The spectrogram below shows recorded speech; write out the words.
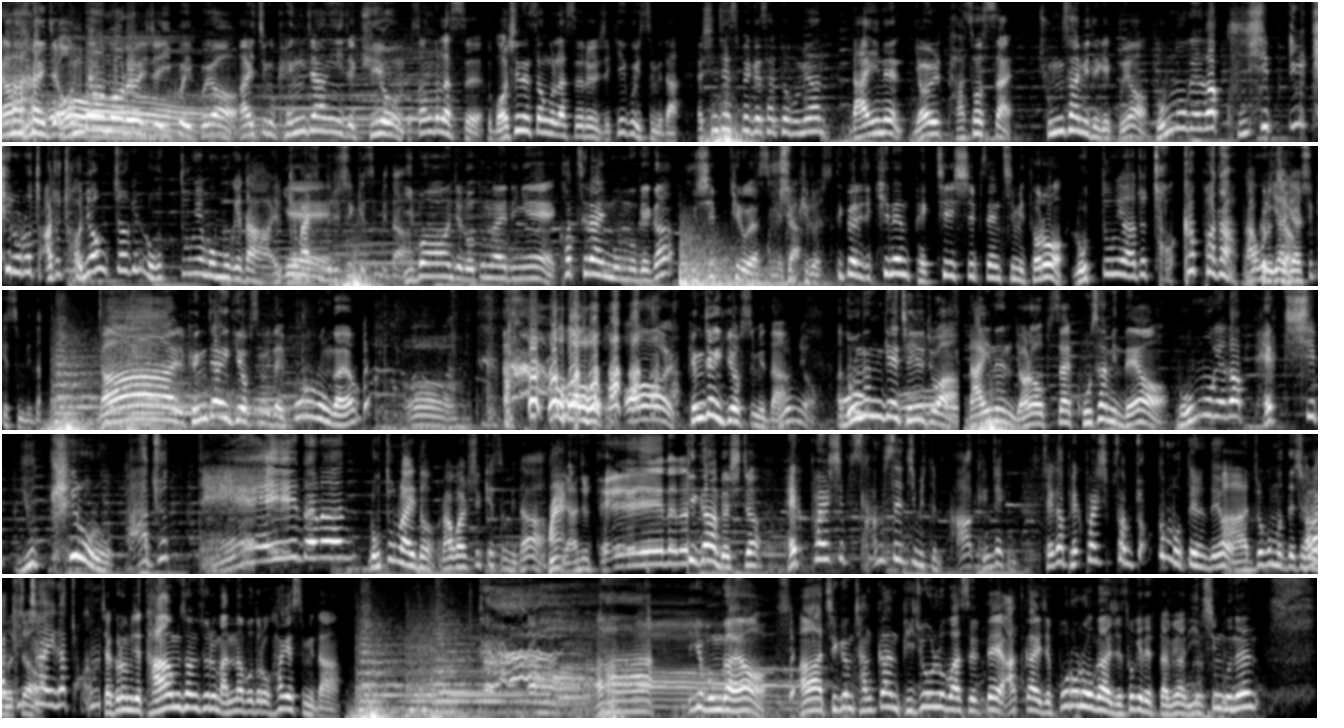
아 이제 오. 언더아머를 이제 입고 있고요. 아 이 친구 굉장히 이제 귀여운 또 선글라스, 또 멋있는 선글라스를 이제 끼고 있습니다. 신체 스펙을 살펴보면 나이는 15살, 중3이 되겠고요. 몸무게가 91kg로 아주 전형적인 로뚱의 몸무게다 이렇게 예. 말씀드릴 수 있겠습니다. 이번 이제 로뚱 라이딩의 커트라인 몸무게가 90kg였습니다. 90kg 였습니다. 특별히 이제 키는 170cm로 로뚱이 아주 적합하다라고 아, 그렇죠. 이야기할 수 있겠습니다. 아 굉장히 귀엽습니다. 이 뽀로로인가요? 어, 어, 굉장히 귀엽습니다. 그럼요. 아, 노는 게 제일 좋아. 나이는 19살 고3인데요. 몸무게가 116kg로 아주 대단한 로뚱 라이더라고 할 수 있겠습니다. 아주 대단한 키가 몇이죠? 183cm입니다. 아 굉장히 큽니다. 제가 183 조금 못 되는데요. 아 조금 못 되시는 저랑 거죠? 키 차이가 조금 자 그럼 이제 다음 선수를 만나보도록 하겠습니다. 아 이게 뭔가요? 아 지금 잠깐 비주얼로 봤을 때 아까 이제 뽀로로가 이제 소개됐다면 이 친구는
